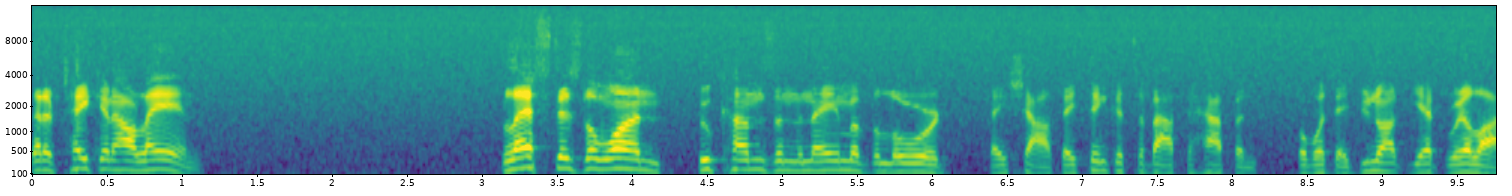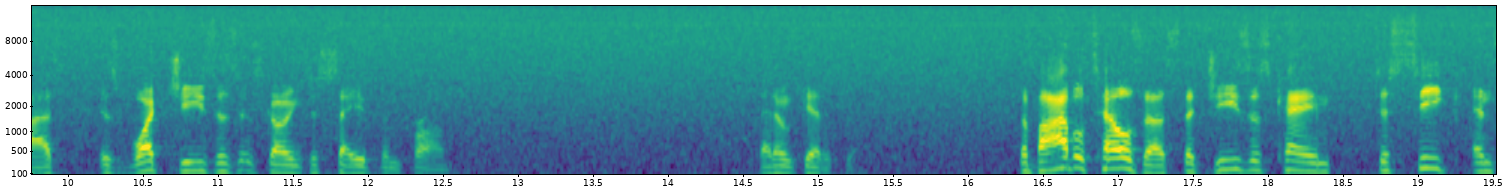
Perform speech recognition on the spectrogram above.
that have taken our land. Blessed is the one who comes in the name of the Lord, they shout. They think it's about to happen, but what they do not yet realize is what Jesus is going to save them from. They don't get it. The Bible tells us that Jesus came to seek and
